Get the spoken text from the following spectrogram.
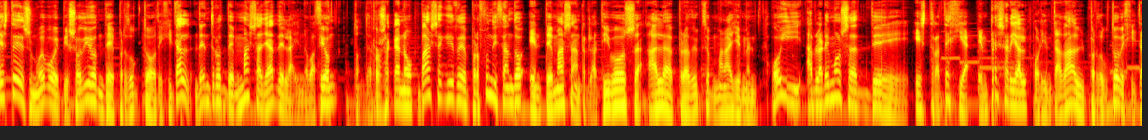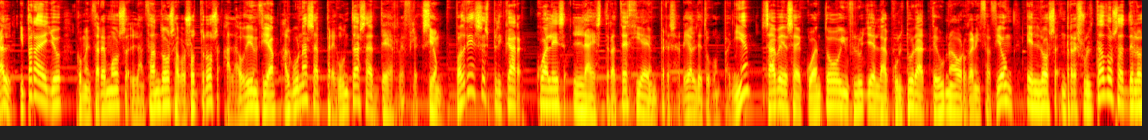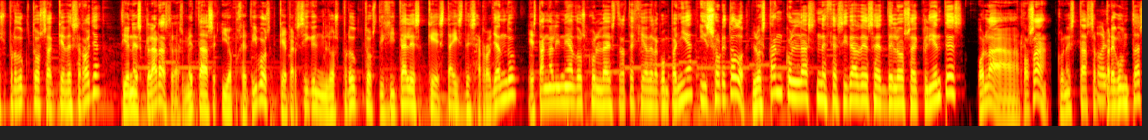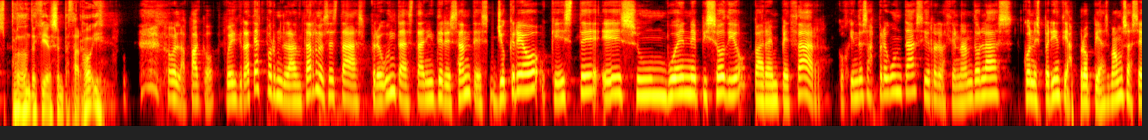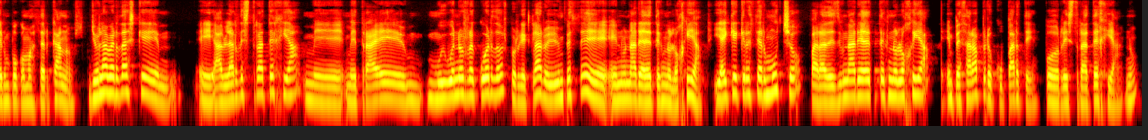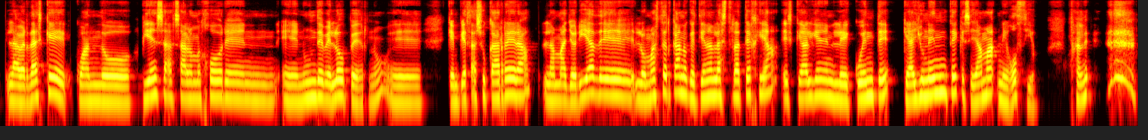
Este es un nuevo episodio de Producto Digital dentro de Más allá de la innovación, donde Rosa Cano va a seguir eh, profundizando en temas relativos al Product Management. Hoy hablaremos eh, de estrategia empresarial orientada al producto digital y para ello comenzaremos lanzándoos a vosotros, a la audiencia, algunas preguntas de reflexión. ¿Podrías explicar cuál es la estrategia empresarial de tu compañía? ¿Sabes eh, cuánto influye la cultura de una organización en los resultados de los productos que desarrolla? ¿Tienes claras las metas y objetivos que persiguen los productos digitales que estáis desarrollando? ¿Están alineados con la estrategia de la compañía? Y sobre todo, ¿lo están con las necesidades de los clientes? Hola, Rosa, con estas preguntas, ¿por dónde quieres empezar hoy? Hola Paco, pues gracias por lanzarnos estas preguntas tan interesantes. Yo creo que este es un buen episodio para empezar cogiendo esas preguntas y relacionándolas con experiencias propias. Vamos a ser un poco más cercanos. Yo la verdad es que eh, hablar de estrategia me, trae muy buenos recuerdos porque, claro, yo empecé en un área de tecnología y hay que crecer mucho para desde un área de tecnología empezar a preocuparte por estrategia. ¿no? La verdad es que cuando piensas a lo mejor en, un developer ¿no? Eh, que empieza su carrera, la mayoría de lo más cercano que tiene a la estrategia es que alguien le cuente que hay un ente que se llama negocio.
